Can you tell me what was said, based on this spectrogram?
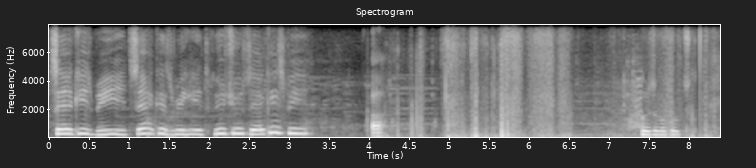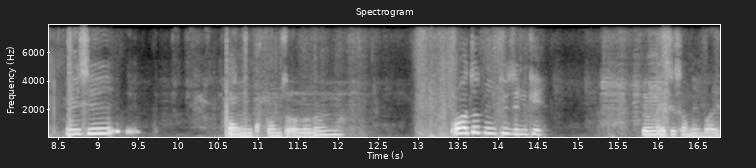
8 bit 8 bit gücü 8 bit. Ah. Gözü kapalı çıktı. Neyse 10 kupamızı alalım. Oha 4222. Ben onu SS almayayım bari.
